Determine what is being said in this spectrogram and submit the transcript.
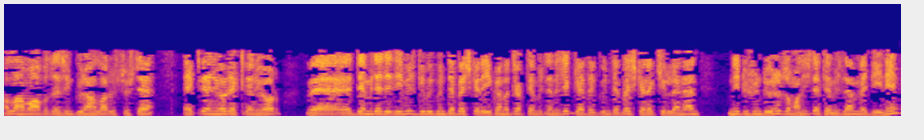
Allah muhafaza etsin günahlar üst üste ekleniyor, ekleniyor ve demin de dediğimiz gibi günde beş kere yıkanacak, temizlenecek yerde günde beş kere kirlenen ni düşündüğünüz zaman hiç de temizlenmediğini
